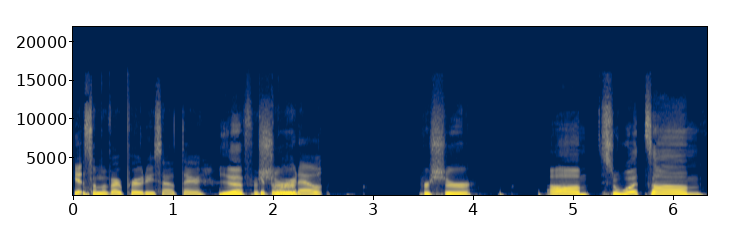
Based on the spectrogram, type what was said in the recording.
get some of our produce out there, Yeah, for get sure. the word out. For sure. Um, so what um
